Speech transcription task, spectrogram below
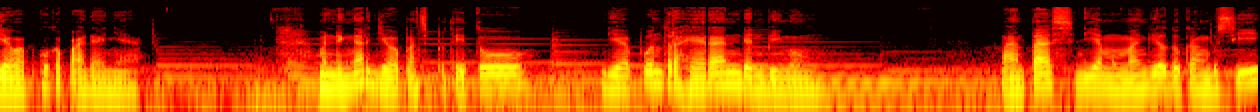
Jawabku kepadanya. Mendengar jawaban seperti itu, dia pun terheran dan bingung. Lantas dia memanggil tukang besi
